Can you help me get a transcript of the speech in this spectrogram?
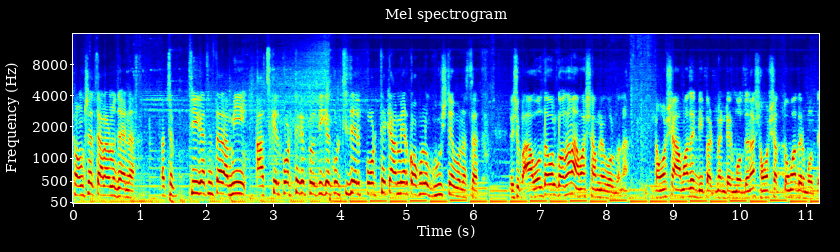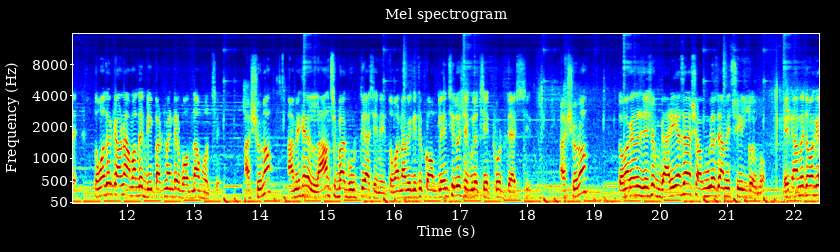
সংসার চালানো যায় না। আচ্ছা ঠিক আছে স্যার আমি আজকের পর থেকে প্রতিজ্ঞা করছি যে এরপর থেকে আমি আর কখনো ঘুষ নেব না স্যার। এসব আবল তাবল কথা না আমার সামনে বলবে না। সমস্যা আমাদের ডিপার্টমেন্টের মধ্যে না সমস্যা তোমাদের মধ্যে। তোমাদের কারণে আমাদের ডিপার্টমেন্টের বদনাম হচ্ছে। আর শোনো আমি এখানে লাঞ্চ বা ঘুরতে আসিনি। তোমার নামে কিছু কমপ্লেন ছিল সেগুলো চেক করতে আসছি। আর শোনো তোমার কাছে যেসব গাড়ি আছে না সবগুলোতে আমি সিল করব। এটা আমি তোমাকে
